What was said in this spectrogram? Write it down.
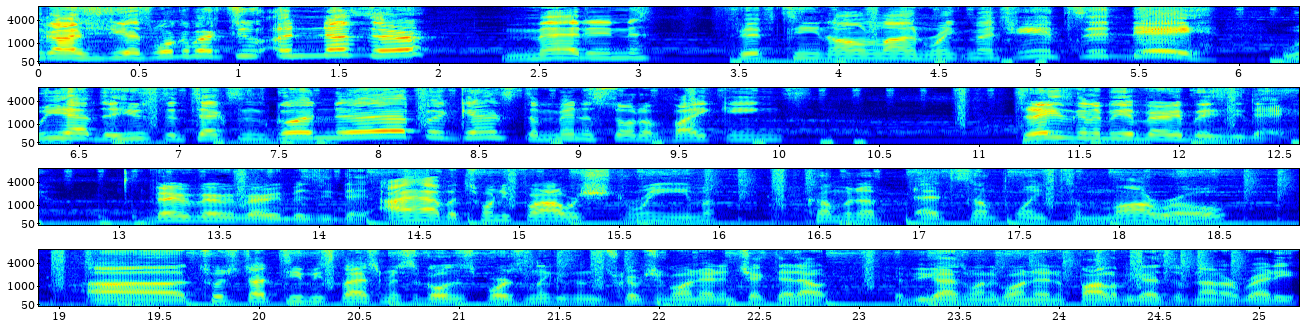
on, guys? GS, welcome back to another Madden 15 online ranked match. And today, we have the Houston Texans going up against the Minnesota Vikings. Today's going to be a very busy day. Very, very, very busy day. I have a 24 hour stream coming up at some point tomorrow. Uh, Twitch.tv slash Mr. Golden Sports. Link is in the description. Go ahead and check that out if you guys want to go ahead and follow, if you guys have not already.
